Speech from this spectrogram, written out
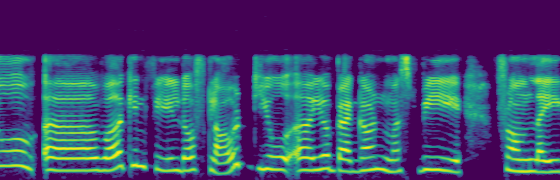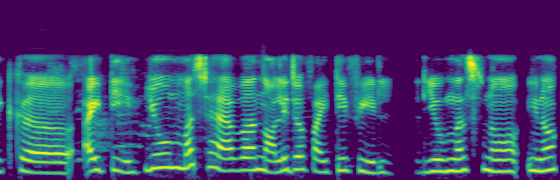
to uh, work in field of cloud you uh, your background must be from like uh, it you must have a knowledge of it field. You must know you know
